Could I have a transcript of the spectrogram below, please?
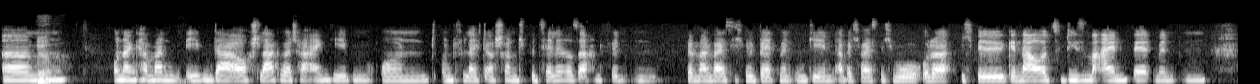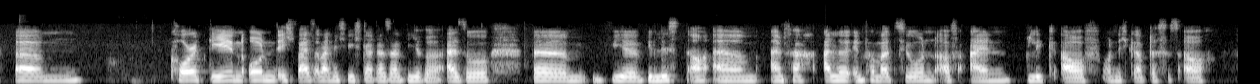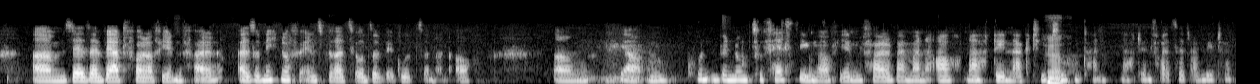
Ähm, ja. Und dann kann man eben da auch Schlagwörter eingeben und, und vielleicht auch schon speziellere Sachen finden, wenn man weiß, ich will Badminton gehen, aber ich weiß nicht wo. Oder ich will genau zu diesem einen Badminton ähm, Court gehen und ich weiß aber nicht, wie ich da reserviere. Also ähm, wir, wir listen auch ähm, einfach alle Informationen auf einen Blick auf und ich glaube, das ist auch ähm, sehr, sehr wertvoll auf jeden Fall. Also nicht nur für Inspiration sind wir gut, sondern auch ähm, ja, um Kundenbindung zu festigen auf jeden Fall, weil man auch nach denen aktiv ja. suchen kann, nach den Freizeitanbietern.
